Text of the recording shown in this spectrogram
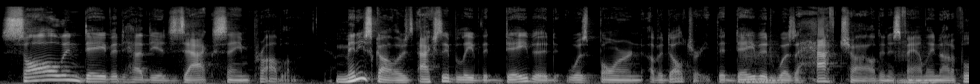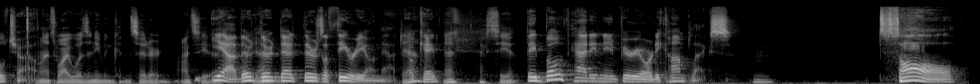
Saul and David had the exact same problem. Many scholars actually believe that David was born of adultery, that David Mm-hmm. was a half child in his family, not a full child. And that's why he wasn't even considered. I see that. Yeah, there, There, there, there's a theory on that. Yeah, okay. yeah, I see it. They both had an inferiority complex. Hmm. Saul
